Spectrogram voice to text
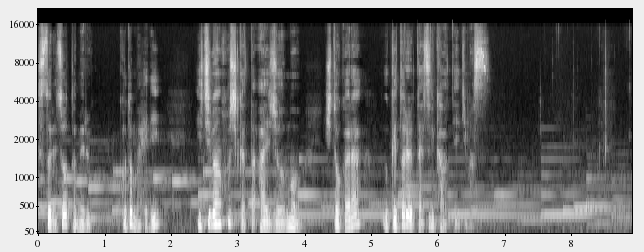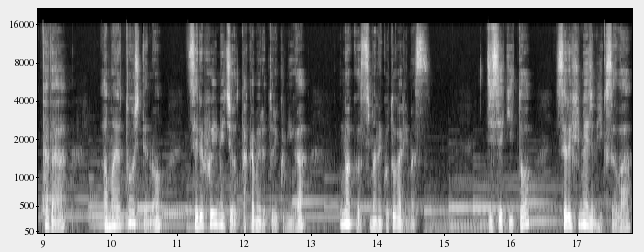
ストレスを溜めることも減り、一番欲しかった愛情も人から受け取れる体質に変わっていきます。ただ、甘えを通してのセルフイメージを高める取り組みがうまく進まないことがあります。自責とセルフイメージの低さは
